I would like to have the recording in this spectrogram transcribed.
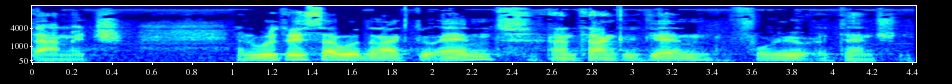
damage. And with this, I would like to end and thank again for your attention.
